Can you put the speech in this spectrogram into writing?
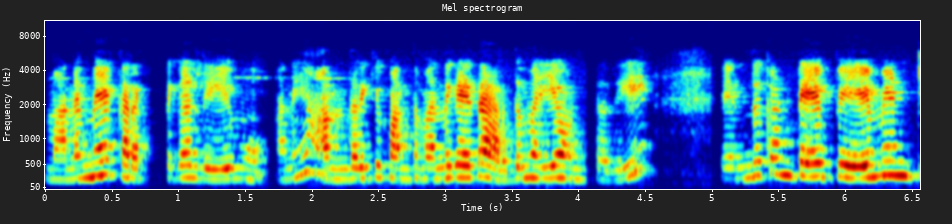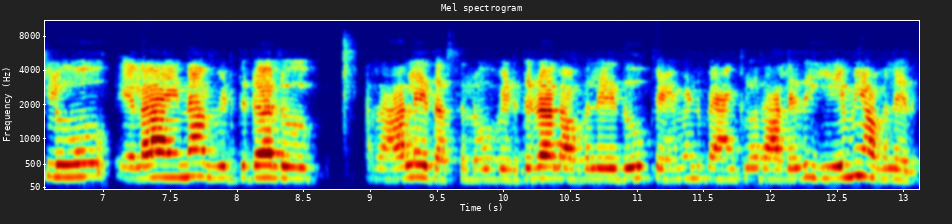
మనమే కరెక్ట్గా లేము అని అందరికీ కొంతమందికి అయితే అర్థమయ్యే ఉంటుంది. ఎందుకంటే పేమెంట్లు ఎలా అయినా విత్డ్రాలు రాలేదు అసలు విడుదల అవ్వలేదు పేమెంట్ బ్యాంక్లో రాలేదు ఏమీ అవ్వలేదు.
